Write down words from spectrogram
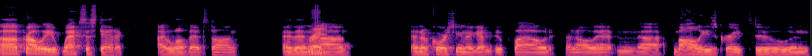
uh, probably Wax Ecstatic. I love that song. And then, Right. uh, and of course, you know, you got to do Plowed and all that. And uh, Molly's great too. And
